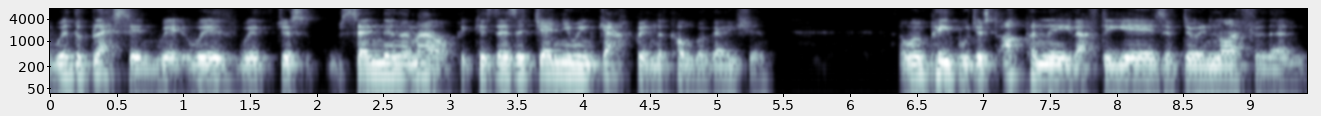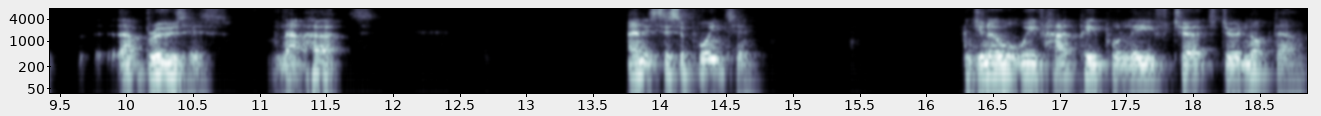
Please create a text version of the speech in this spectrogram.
with the blessing with, with with just sending them out because there's a genuine gap in the congregation. And when people just up and leave after years of doing life with them that bruises and that hurts. And it's disappointing. And you know what? We've had people leave church during lockdown.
